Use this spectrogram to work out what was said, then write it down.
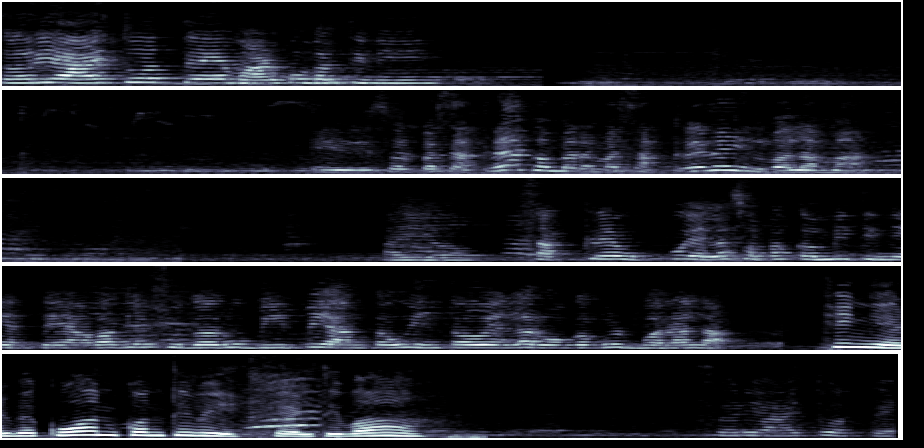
ಸರಿ ಆಯ್ತು ಅತ್ತೆ. ಮಾಡ್ಕೊಂಡ್ ಬರ್ತೀನಿ. ಏ, ಸ್ವಲ್ಪ ಸಕ್ಕರೆ ಹಾಕೊಂಬರಮ್ಮ ಸಕ್ಕರೆನೇ ಇಲ್ವಲ್ಲಮ್ಮ. ಅಯ್ಯೋ ಸಕ್ಕರೆ ಉಪ್ಪು ಎಲ್ಲ ಸ್ವಲ್ಪ ಕಮ್ಮಿ ತಿನ್ನಿ ಅತ್ತೆ. ಅವಾಗ್ಲೇ ಶುಗರು ಬಿ ಪಿ ಅಂತವು ಇಂಥವು ಎಲ್ಲ ರೋಗಗಳು ಬರಲ್ಲ. ಹಿಂಗೆ ಹೇಳ್ಬೇಕು ಅನ್ಕೊಂತೀವಿ. ಹೇಳ್ತೀವಾ? ಸರಿ ಆಯ್ತು ಅತ್ತೆ.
